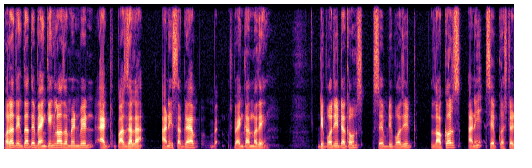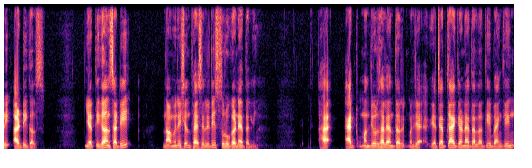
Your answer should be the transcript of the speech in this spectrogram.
परत एकदा ते banking laws amendment act pass झाला आणि सगळ्या बॅ बँकांमध्ये deposit accounts safe deposit lockers आणि सेफ कस्टडी आर्टिकल्स या तिघांसाठी नॉमिनेशन फॅसिलिटीज सुरू करण्यात आली. हा ॲक्ट मंजूर झाल्यानंतर म्हणजे याच्यात काय करण्यात आलं की banking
